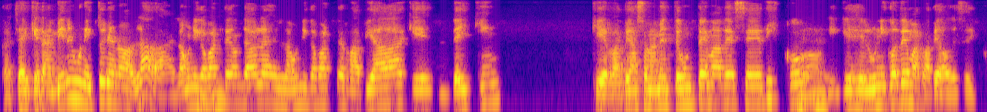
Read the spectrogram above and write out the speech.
¿Cachai? Que también es una historia no hablada. La única parte donde habla es la única parte rapeada, que es Day King, que rapea solamente un tema de ese disco y que es el único tema rapeado de ese disco.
